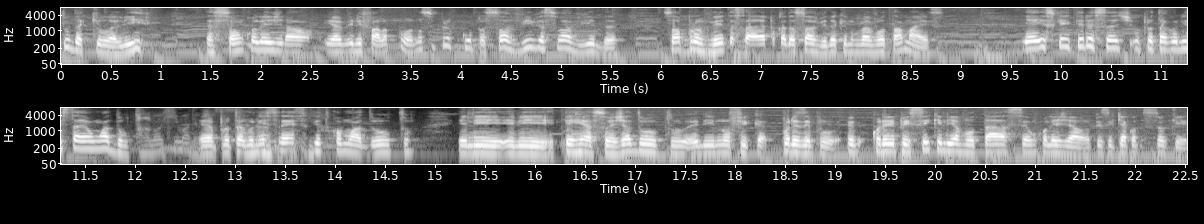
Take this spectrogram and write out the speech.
tudo aquilo ali é só um colegial. E ele fala, pô, não se preocupa, só vive a sua vida. Só aproveita essa época da sua vida que não vai voltar mais. E é isso que é interessante. O protagonista é um adulto. É, o protagonista é escrito como adulto. Ele, ele tem reações de adulto. Ele não fica. Por exemplo, eu- quando ele pensei que ele ia voltar a ser um colegial, eu pensei que ia acontecer o quê?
